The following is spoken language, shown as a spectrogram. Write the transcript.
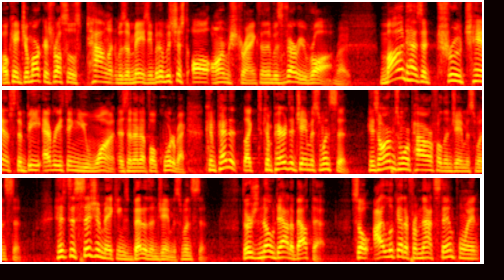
Okay, JaMarcus Russell's talent was amazing, but it was just all arm strength and it was very raw. Right. Mond has a true chance to be everything you want as an NFL quarterback. Compared, like compared to Jameis Winston, his arm's more powerful than Jameis Winston. His decision making is better than Jameis Winston. There's no doubt about that. So I look at it from that standpoint,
